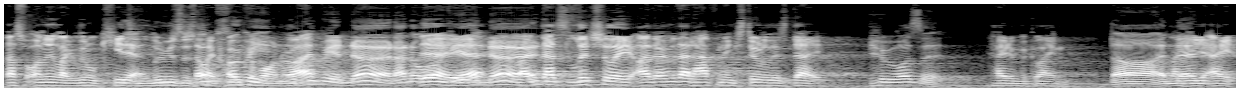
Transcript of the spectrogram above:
That's what only like little kids and losers They'll play me- Pokemon, they'll right? Call me a nerd. I don't yeah, want to be yeah. a nerd. Like, that's literally. I remember that happening still to this day. Who was it? Hayden McLean. Oh, and Like then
